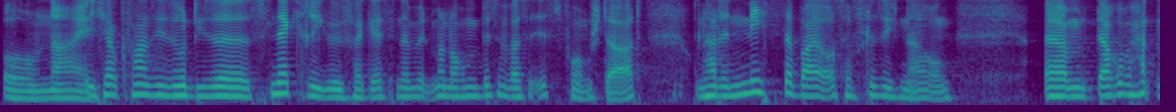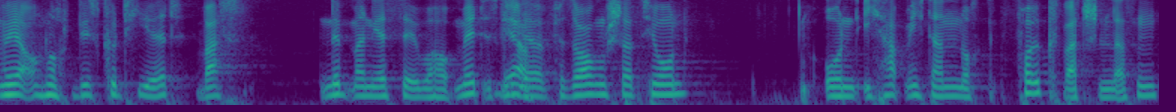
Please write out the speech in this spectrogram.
oh nein. Ich habe quasi so diese Snackriegel vergessen, damit man noch ein bisschen was isst vorm Start und hatte nichts dabei außer Flüssignahrung. Ähm, darüber hatten wir ja auch noch diskutiert, was nimmt man jetzt da überhaupt mit? Es gibt Ja. ja, Versorgungsstationen und ich habe mich dann noch voll quatschen lassen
